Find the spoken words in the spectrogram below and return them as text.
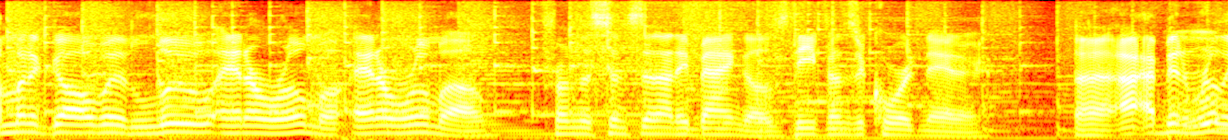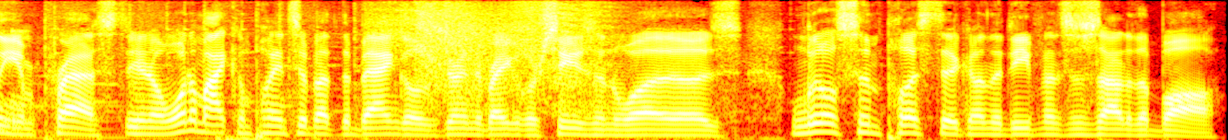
I'm going to go with Lou Anarumo, Anarumo from the Cincinnati Bengals, defensive coordinator. Uh, I've been really impressed. You know, one of my complaints about the Bengals during the regular season was a little simplistic on the defensive side of the ball.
